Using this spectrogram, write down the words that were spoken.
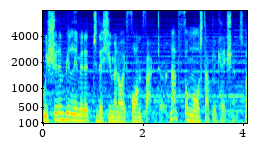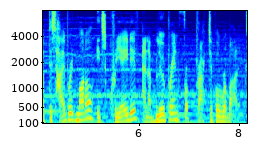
we shouldn't be limited to the humanoid form factor. Not for most applications, but this hybrid model, it's creative and a blueprint for practical robotics.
